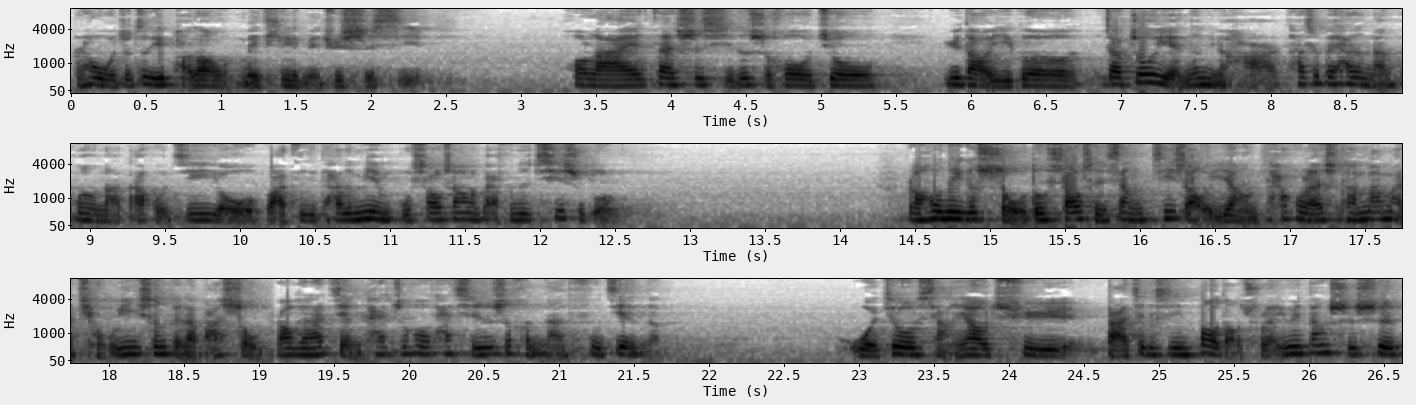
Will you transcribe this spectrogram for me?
然后我就自己跑到媒体里面去实习。后来在实习的时候，就遇到一个叫周岩的女孩，她是被她的男朋友拿打火机油把自己她的面部烧伤了百分之七十多，然后那个手都烧成像鸡爪一样。她后来是她妈妈求医生给她把手，然后给她剪开之后，她其实是很难复健的。我就想要去把这个事情报道出来，因为当时是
